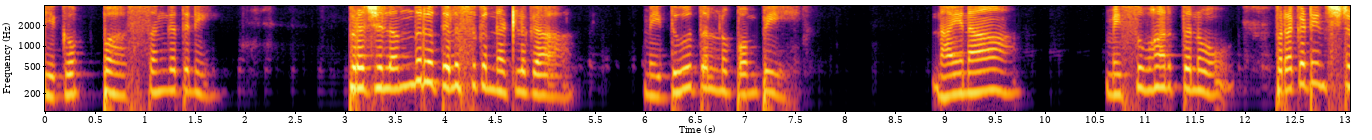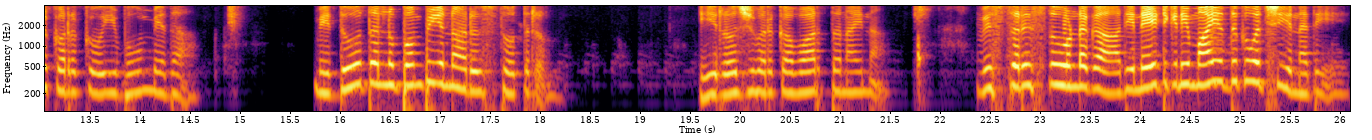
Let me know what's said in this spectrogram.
ఈ గొప్ప సంగతిని ప్రజలందరూ తెలుసుకున్నట్లుగా మీ దూతలను పంపి నాయనా మీ సువార్తను ప్రకటించుట కొరకు ఈ భూమి మీద మీ దూతలను పంపి ఉన్నారు స్తోత్రం. ఈ వరకు ఆ వార్తనైనా విస్తరిస్తూ ఉండగా అది నేటికి నీ మా ఎద్దుకు వచ్చి ఉన్నది.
